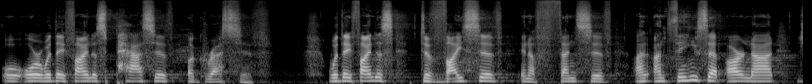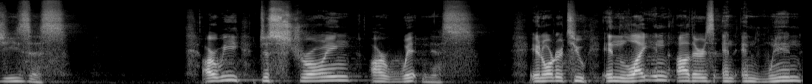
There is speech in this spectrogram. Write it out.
Or, or would they find us passive aggressive? Would they find us divisive and offensive on, on things that are not Jesus? Are we destroying our witness in order to enlighten others and, and win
